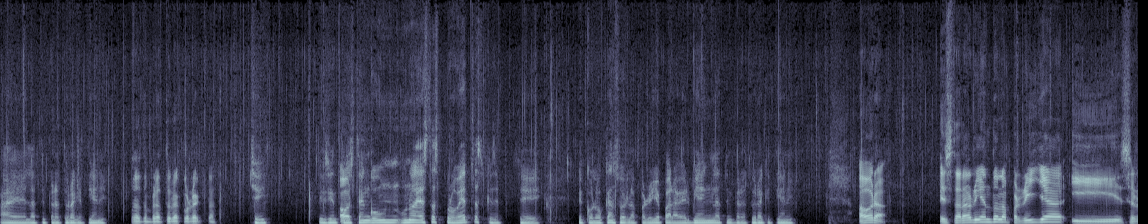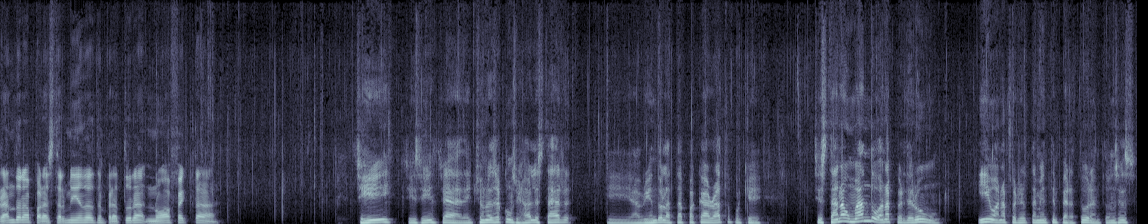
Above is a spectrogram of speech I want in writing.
la temperatura que tiene. La temperatura correcta. Sí. sí, entonces tengo una de estas probetas que se, se, se colocan sobre la parrilla para ver bien la temperatura que tiene. Ahora, estar abriendo la parrilla y cerrándola para estar midiendo la temperatura no afecta Sí, sí, sí. O sea, de hecho no es aconsejable estar eh, abriendo la tapa cada rato porque si están ahumando van a perder humo y van a perder también temperatura. Entonces,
